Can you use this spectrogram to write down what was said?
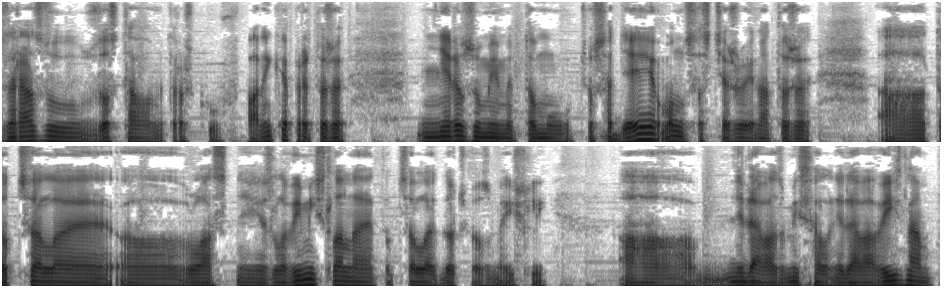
zrazu zostávame trošku v panike, pretože nerozumieme tomu, čo sa deje. On sa stiažuje na to, že to celé vlastne je zle vymyslené, to celé, do čoho sme išli, nedáva zmysel, nedáva význam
